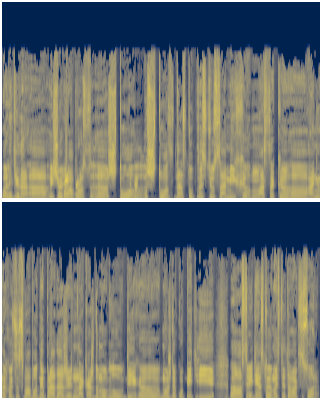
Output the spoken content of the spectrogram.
Валентина, а, еще один вопрос. Э, что, что с доступностью самих масок? Э, они находятся в свободной продаже на каждом углу, где их э, можно купить, и средняя стоимость этого аксессуара?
